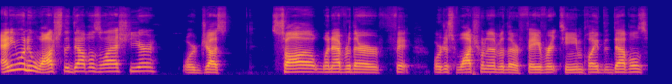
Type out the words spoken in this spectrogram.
anyone who watched the Devils last year, or just saw whenever their fit, or just watched whenever their favorite team played the Devils,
